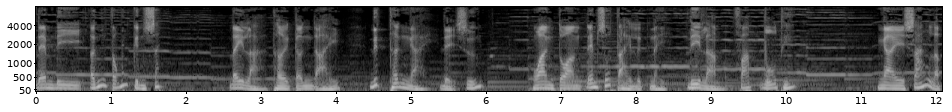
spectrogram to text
đem đi ấn tống kinh sách. Đây là thời cận đại, đích thân ngài đề xướng, hoàn toàn đem số tài lực này đi làm pháp bố thí. Ngài sáng lập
